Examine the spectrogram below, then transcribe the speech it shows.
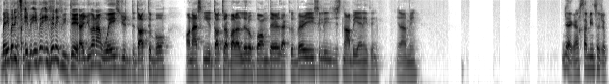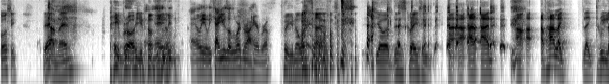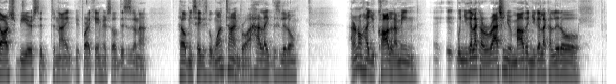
But even if, if even even if you did, are you gonna waste your deductible on asking your doctor about a little bump there that could very easily just not be anything? You know what I mean? Yeah, gotta stop being such a pussy. Yeah, man. Hey, bro, you know, Hey, you know, we, hey, we, we can't use those words around here, bro. Bro, you know, one time, um, yo, this is crazy. I, I, I, I, I, I've had like like three large beers to, tonight before I came here, so this is gonna help me say this. But one time, bro, I had like this little, I don't know how you call it. I mean, it, when you get like a rash in your mouth and you get like a little,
